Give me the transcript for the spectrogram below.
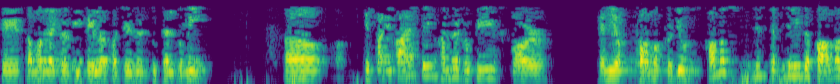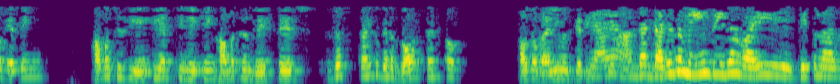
say, someone like a retailer purchases to sell to me. Uh, if I if I am paying 100 rupees for any of farmer produce, how much is typically the farmer getting? How much is the APMC making? How much is wastage? Just trying to get a broad sense of how the value is getting. Yeah. yeah, That is the main reason why people are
